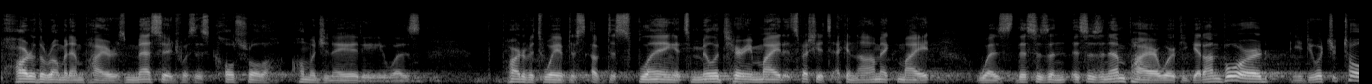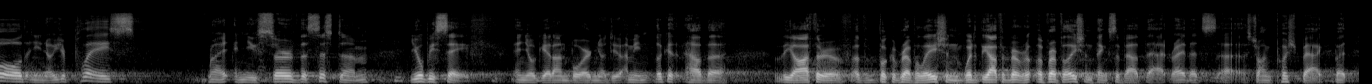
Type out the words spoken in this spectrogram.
part of the Roman Empire's message was this cultural homogeneity, was part of its way of, dis- of displaying its military might, especially its economic might, was this is, an, this is an empire where if you get on board and you do what you're told and you know your place, right, and you serve the system, you'll be safe and you'll get on board and you'll do. I mean, look at how the, the author of, of the book of Revelation, what the author of Revelation thinks about that, right? That's a strong pushback. But,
